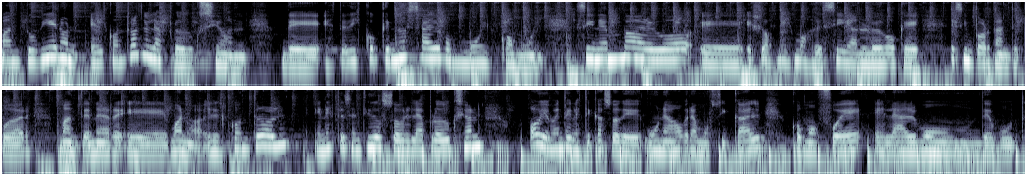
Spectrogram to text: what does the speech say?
mantuvieron el control de la producción de este disco, que no es algo muy común. Sin embargo, eh, ellos mismos decían luego que es importante poder mantener, eh, bueno, el control en este sentido sobre la producción, obviamente en este caso de una obra musical como fue el álbum debut.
